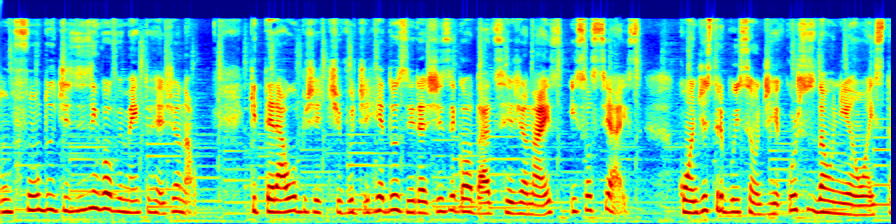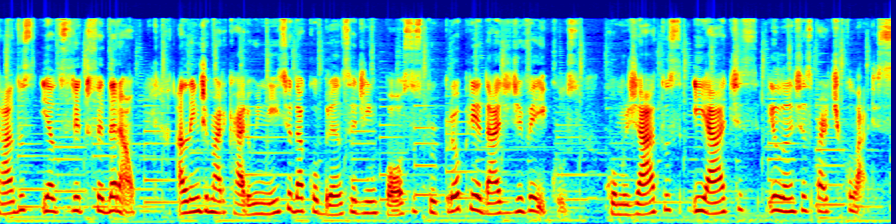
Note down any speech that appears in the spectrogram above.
um Fundo de Desenvolvimento Regional, que terá o objetivo de reduzir as desigualdades regionais e sociais, com a distribuição de recursos da União a estados e ao Distrito Federal, além de marcar o início da cobrança de impostos por propriedade de veículos, como jatos, iates e lanchas particulares.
